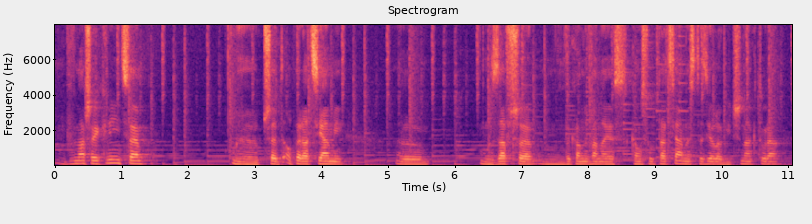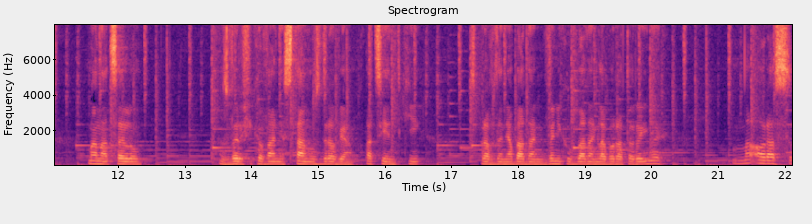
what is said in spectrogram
W naszej klinice y, przed operacjami y, zawsze wykonywana jest konsultacja anestezjologiczna, która ma na celu zweryfikowanie stanu zdrowia pacjentki, sprawdzenia badań, wyników badań laboratoryjnych no, oraz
